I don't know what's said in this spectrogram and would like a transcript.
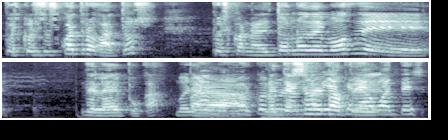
Pues con sus cuatro gatos. Pues con el tono de voz de, de la época. Bueno, a lo para mejor con una meterse en el novia que le papel. aguante, su-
